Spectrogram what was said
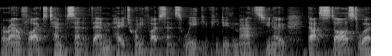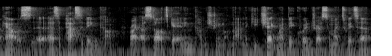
around 5 to 10% of them pay 25 cents a week, if you do the maths, you know, that starts to work out as, as a passive income right? I start to get an income stream on that. And if you check my Bitcoin address on my Twitter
